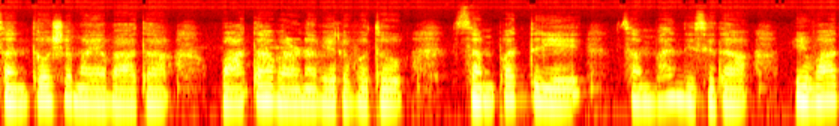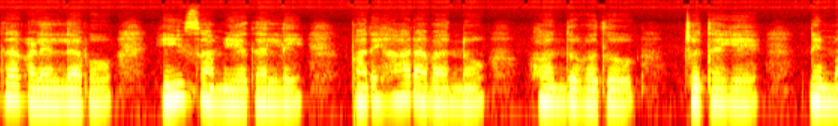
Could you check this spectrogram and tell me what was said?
ಸಂತೋಷಮಯವಾದ ವಾತಾವರಣವಿರುವುದು, ಸಂಪತ್ತಿಗೆ ಸಂಬಂಧಿಸಿದ ವಿವಾದಗಳೆಲ್ಲವೂ ಈ ಸಮಯದಲ್ಲಿ ಪರಿಹಾರವನ್ನು ಹೊಂದುವುದು ಜೊತೆಗೆ ನಿಮ್ಮ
